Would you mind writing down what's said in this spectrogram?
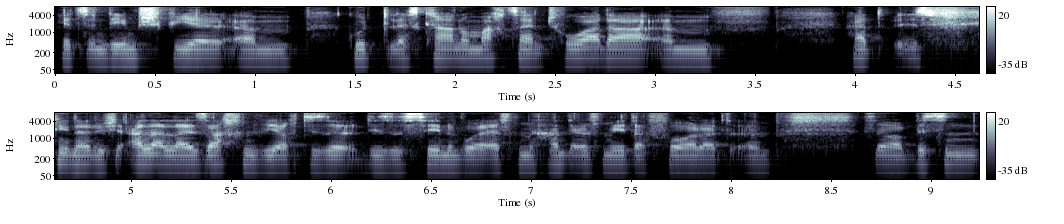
jetzt in dem Spiel, ähm, gut, Lescano macht sein Tor da, ähm, hat ist natürlich allerlei Sachen, wie auch diese diese Szene, wo er Handelfmeter fordert. Ähm, ist immer ein bisschen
